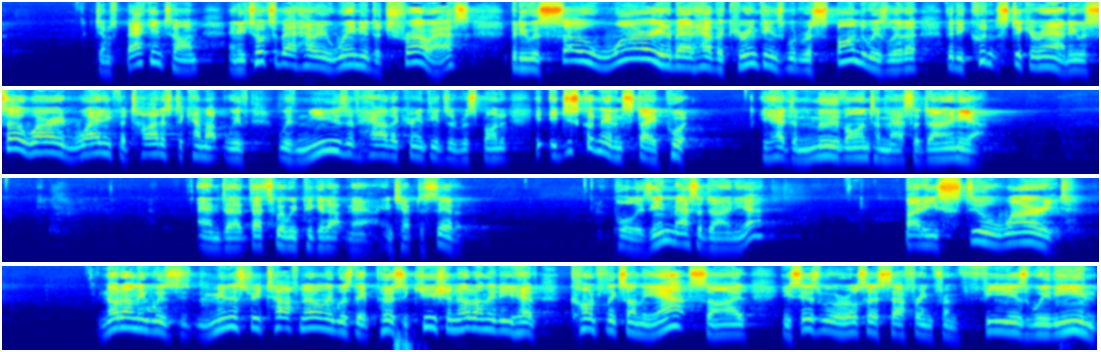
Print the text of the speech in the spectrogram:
He jumps back in time and he talks about how he went into Troas, but he was so worried about how the Corinthians would respond to his letter that he couldn't stick around. He was so worried waiting for Titus to come up with, with news of how the Corinthians had responded, he just couldn't even stay put. He had to move on to Macedonia. And uh, that's where we pick it up now in chapter 7. Paul is in Macedonia but he's still worried. Not only was ministry tough, not only was there persecution, not only did he have conflicts on the outside, he says we were also suffering from fears within.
